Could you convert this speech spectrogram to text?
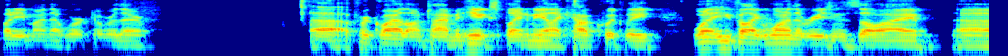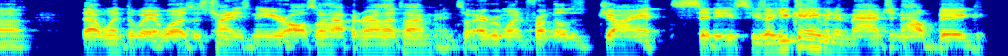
buddy of mine that worked over there uh, for quite a long time, and he explained to me like how quickly. One, he felt like one of the reasons though I uh, that went the way it was is Chinese New Year also happened around that time, and so everyone from those giant cities, he's like, you can't even imagine how big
